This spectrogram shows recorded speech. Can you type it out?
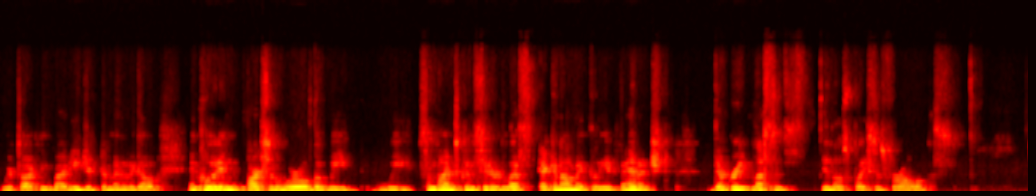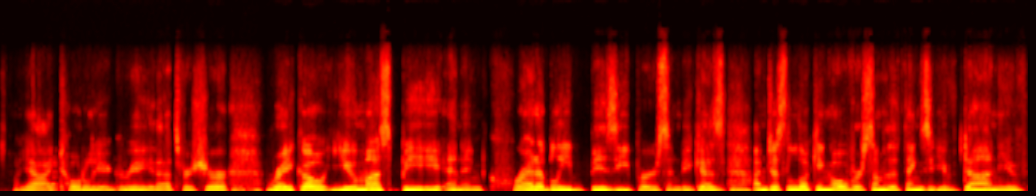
we were talking about Egypt a minute ago, including parts of the world that we we sometimes consider less economically advantaged. They're great lessons in those places for all of us. Yeah, I totally agree. That's for sure. Reiko, you must be an incredibly busy person because I'm just looking over some of the things that you've done. You've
